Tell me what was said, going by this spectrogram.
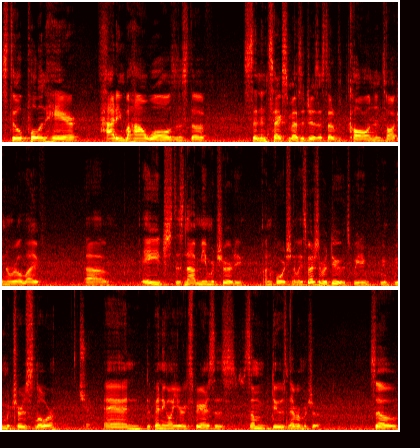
still pulling hair, hiding behind walls and stuff, sending text messages instead of calling and talking in real life. Uh, age does not mean maturity, unfortunately, especially for dudes. We, we, we mature slower Sure. And depending on your experiences, some dudes never mature. So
